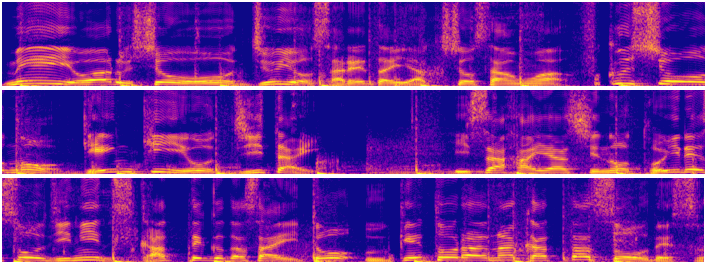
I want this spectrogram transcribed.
名誉ある賞を授与された役所さんは副賞の現金を辞退。諫早市のトイレ掃除に使ってくださいと受け取らなかったそうです。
